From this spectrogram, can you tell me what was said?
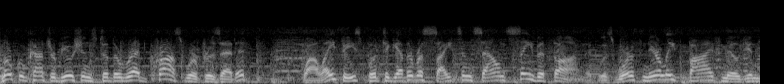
Local contributions to the Red Cross were presented, while AAFES put together a Sights and Sounds Save-a-thon that was worth nearly $5 million.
